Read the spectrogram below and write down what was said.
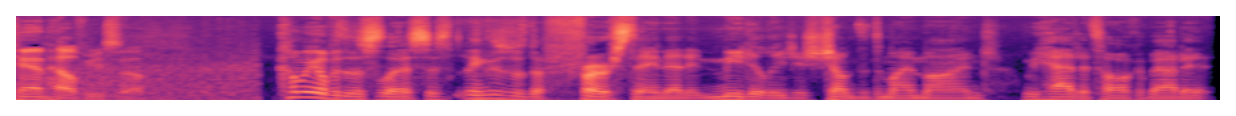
can't help yourself. Coming up with this list, I think this was the first thing that immediately just jumped into my mind. We had to talk about it.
